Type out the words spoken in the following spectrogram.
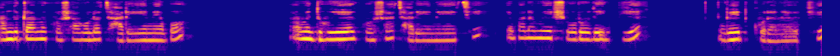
আম দুটো আমি খোসাগুলো ছাড়িয়ে নেব। আমি ধুয়ে খোসা ছাড়িয়ে নিয়েছি। এবার আমি সরু দিক দিয়ে গ্রেড করে নিয়েছি।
